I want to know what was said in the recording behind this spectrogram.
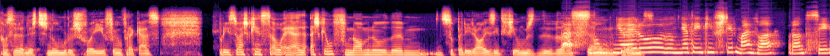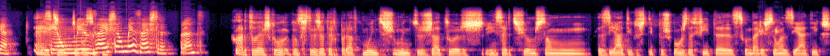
considerando estes números, foi, foi um fracasso. Por isso acho que é, só, é acho que é um fenómeno de, de super-heróis e de filmes de, de ah, ação. Se um dinheiro, um dinheiro tem que investir mais lá. Pronto, siga. É, se é tu, é um mês consegues... extra, é um mês extra. Pronto. Claro, tu deves com, com, certeza já ter reparado que muitos, muitos atores em certos filmes são asiáticos, tipo os bons da fita secundários são asiáticos.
